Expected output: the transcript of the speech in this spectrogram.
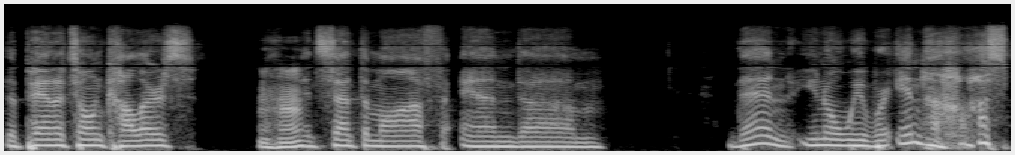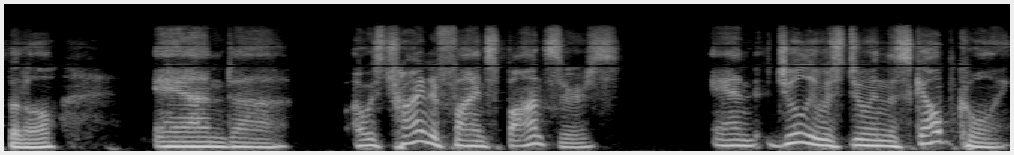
the Pantone colors Uh-huh. and sent them off. And um, then, you know, we were in the hospital and uh, I was trying to find sponsors, and Julie was doing the scalp cooling.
